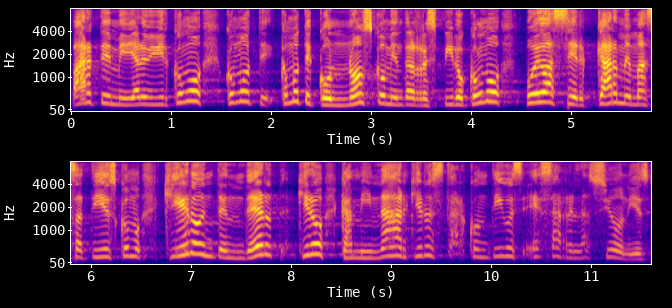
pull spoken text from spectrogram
parte de mi diario vivir? ¿Cómo, cómo, te, ¿Cómo te conozco mientras respiro? ¿Cómo puedo acercarme más a ti? Es como, quiero entender, quiero caminar, quiero estar contigo. Es esa relación y es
